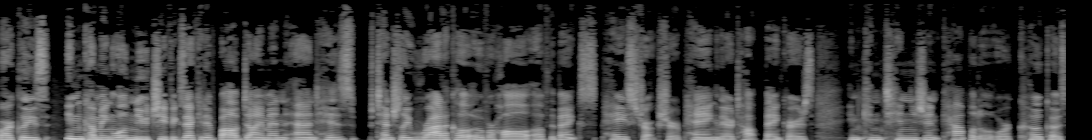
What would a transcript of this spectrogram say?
Barclays' incoming, well, new chief executive Bob Diamond and his potentially radical overhaul of the bank's pay structure, paying their top bankers in contingent capital or COCOs.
